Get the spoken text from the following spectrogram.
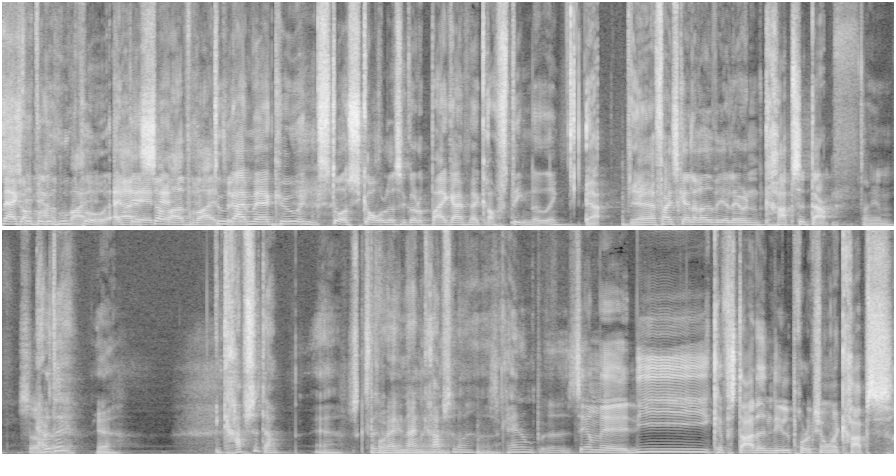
mærke, det er det, du hugger på. At jeg er det, så det, meget på vej Du er til i gang med at købe en stor skovl, og så går du bare i gang med at grave sten ned, ikke? Ja. Jeg er faktisk allerede ved at lave en krabsedam derhjemme. Så, Er du det? øh, Ja. En krabsedam. Ja, Så skal du have en egen krabs, eller hvad? Så kan jeg nu øh, se, om jeg lige kan få startet en lille produktion af krabs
